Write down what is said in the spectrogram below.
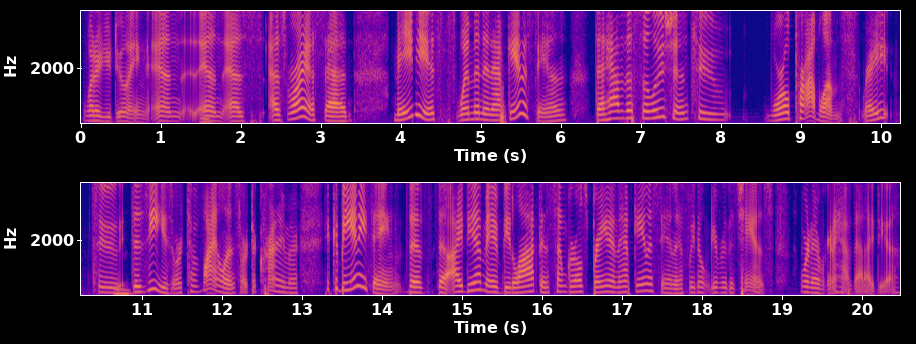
what are you doing? And mm. and as as Roya said, maybe it's women in Afghanistan that have the solution to world problems, right? To mm. disease or to violence or to crime or it could be anything. The the idea may be locked in some girl's brain in Afghanistan and if we don't give her the chance, we're never going to have that idea.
